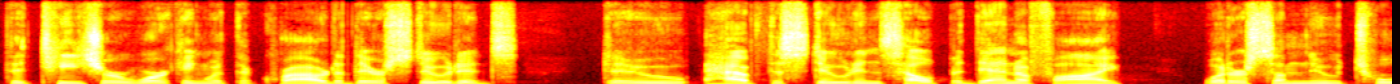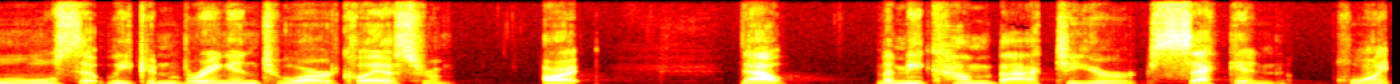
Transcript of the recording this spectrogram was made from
the teacher working with the crowd of their students to have the students help identify what are some new tools that we can bring into our classroom. All right. Now, let me come back to your second point.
